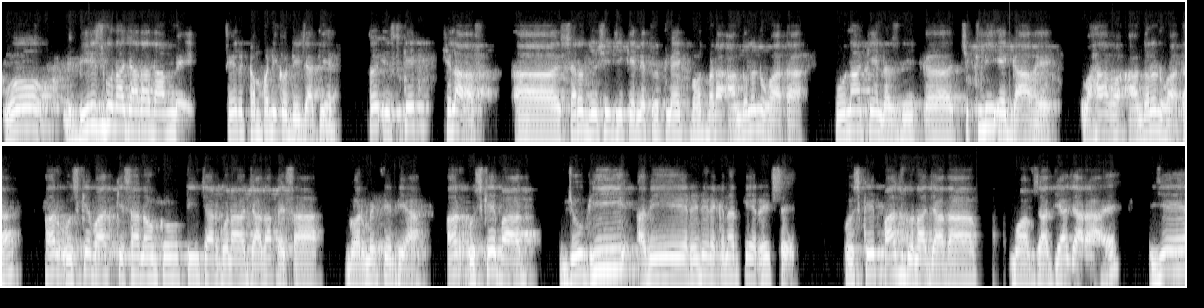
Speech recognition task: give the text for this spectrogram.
वो 20 गुना ज़्यादा दाम में फिर कंपनी को दी जाती है। तो इसके खिलाफ शरद जोशी जी के नेतृत्व में एक बहुत बड़ा आंदोलन हुआ था। पूना के नज़दीक चिखली एक गाँव है, वहाँ आंदोलन हुआ था और उसके बाद किसानों को तीन चार गुना ज़्यादा पैसा गवर्नमेंट ने दिया। और उसके बाद जो भी अभी रेडी रेकनर के रेट से उसके पाँच गुना ज़्यादा मुआवजा दिया जा रहा है। ये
